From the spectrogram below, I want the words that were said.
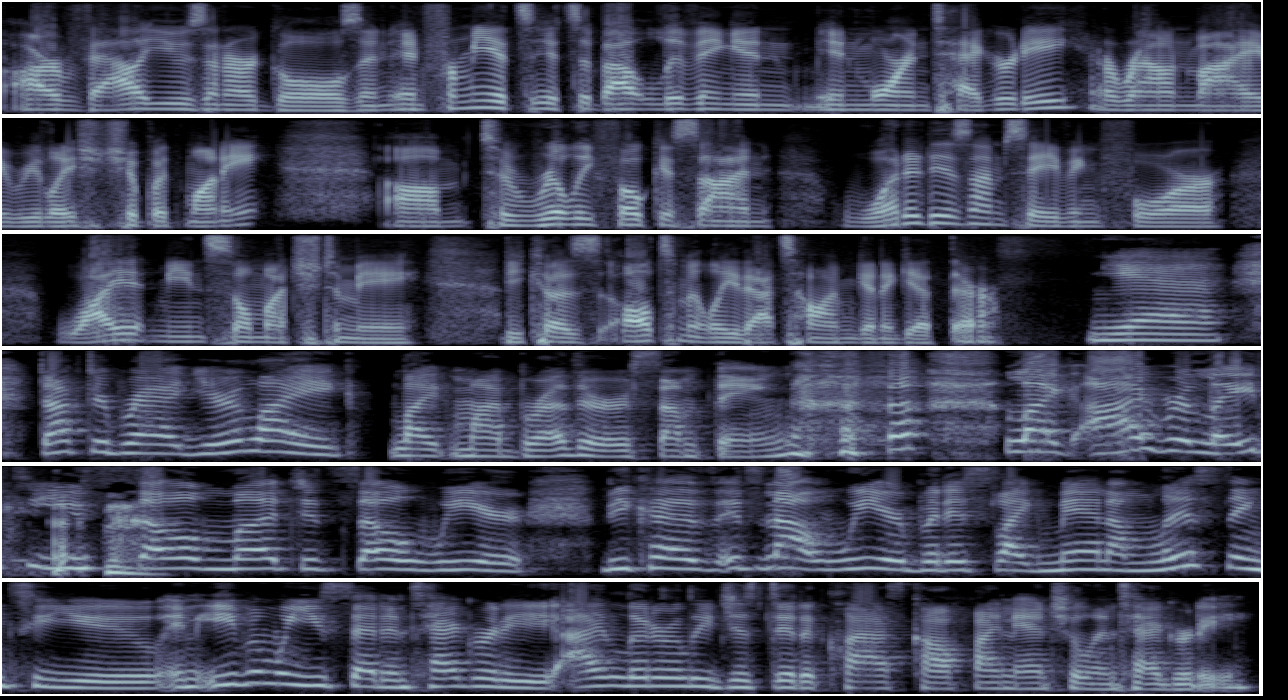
our values and our goals. And, and for me, it's it's about living in in more integrity around my relationship with money, um, to really focus on what it is I'm saving for, why it means so much to me, because ultimately that's how I'm going to get there. Yeah. Dr. Brad, you're like like my brother or something. like I relate to you so much. It's so weird because it's not weird, but it's like, man, I'm listening to you and even when you said integrity, I literally just did a class called financial integrity.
